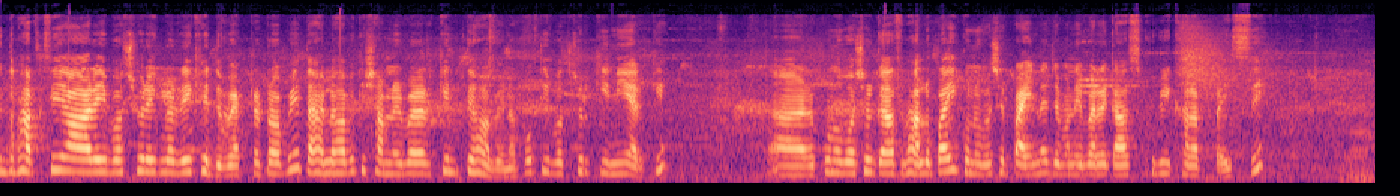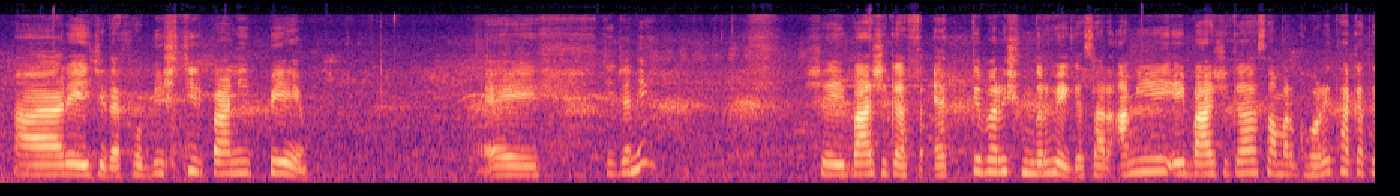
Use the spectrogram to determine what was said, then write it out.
কিন্তু ভাবছি আর এই বছর এগুলো রেখে দেবো একটা টবে, তাহলে হবে কি সামনের বার আর কিনতে হবে না। প্রতি বছর কিনি আর কি। আর কোনো বছর গাছ ভালো পাই, কোনো বছর পাই না, যেমন এবারে গাছ খুবই খারাপ পাইছি। আর এই যে দেখো, বৃষ্টির পানি পেয়ে এই কি জানি, সেই বাঁশ গাছ একেবারে সুন্দর হয়ে গেছে। আর আমি এই বাঁশ গাছ আমার ঘরে থাকাতে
